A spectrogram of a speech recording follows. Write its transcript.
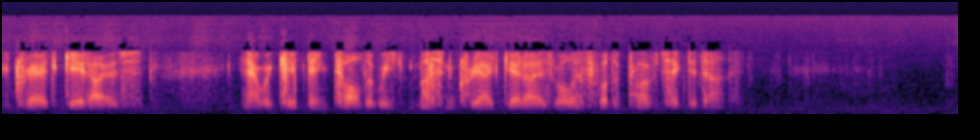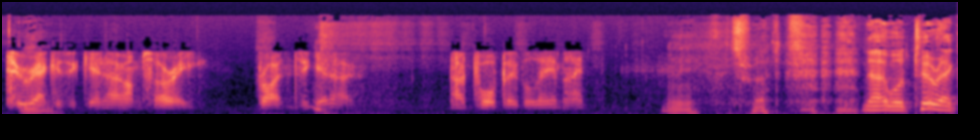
it creates ghettos. You know, we keep being told that we mustn't create ghettos. Well, that's what the private sector does. Toorak is a ghetto. I'm sorry, Brighton's a ghetto. No poor people there, mate. Yeah, that's right. No, well, Toorak,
